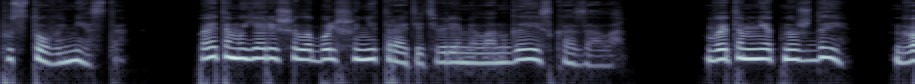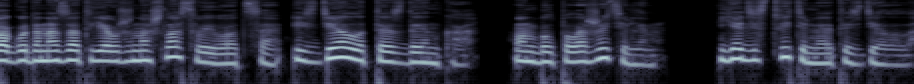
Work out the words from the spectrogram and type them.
пустого места. Поэтому я решила больше не тратить время Ланге и сказала. «В этом нет нужды. Два года назад я уже нашла своего отца и сделала тест ДНК. Он был положительным. Я действительно это сделала.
